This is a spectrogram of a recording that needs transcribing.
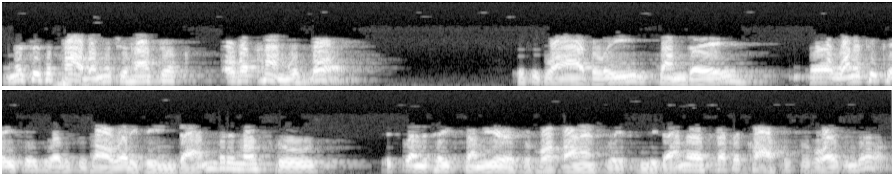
And this is a problem that you have to overcome with boys. This is why I believe someday there are one or two cases where this is already being done, but in most schools it's going to take some years before financially it can be done. There are separate classes for boys and girls.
